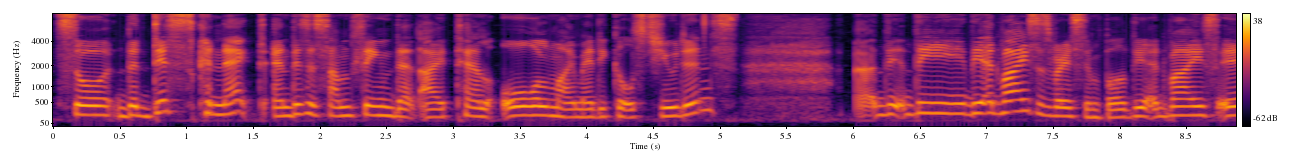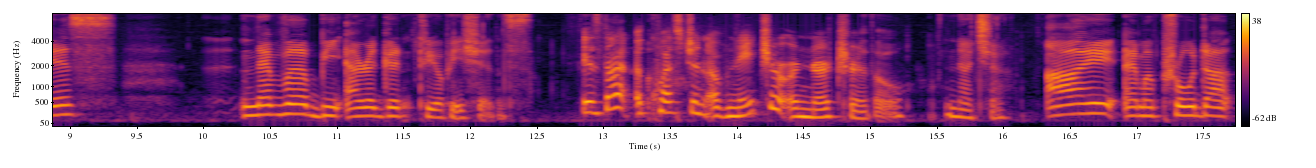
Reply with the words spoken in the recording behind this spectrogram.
So the disconnect, and this is something that I tell all my medical students. Uh, the, the the advice is very simple. The advice is never be arrogant to your patients. Is that a question of nature or nurture, though? Nurture. I am a product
